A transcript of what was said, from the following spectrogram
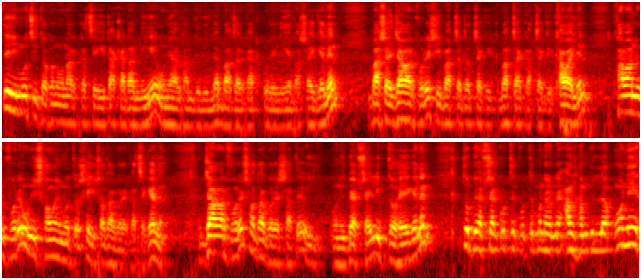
তো এই মুচি তখন ওনার কাছে এই টাকাটা নিয়ে উনি আলহামদুলিল্লাহ বাজারঘাট করে নিয়ে বাসায় গেলেন। বাসায় যাওয়ার পরে সেই বাচ্চা টাচ্চাকে বাচ্চা কাচ্চাকে খাওয়াইলেন। খাওয়ানোর পরে উনি সময় মতো সেই সদাগরের কাছে গেলেন। যাওয়ার পরে সদাগরের সাথে ওই উনি ব্যবসায় লিপ্ত হয়ে গেলেন। তো ব্যবসা করতে করতে মনে হয় আলহামদুলিল্লাহ অনেক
